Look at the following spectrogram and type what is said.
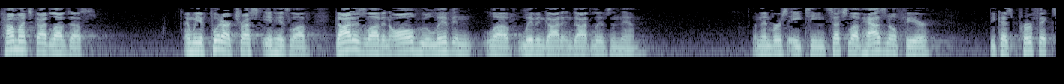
how much God loves us, and we have put our trust in His love. God is love, and all who live in love live in God, and God lives in them. And then verse 18 Such love has no fear because perfect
